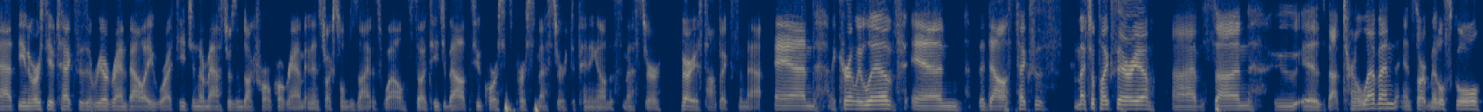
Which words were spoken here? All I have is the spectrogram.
at the University of Texas at Rio Grande Valley, where I teach in their master's and doctoral program in instructional design as well. So I teach about two courses per semester, depending on the semester, various topics in that. And I currently live in the Dallas, Texas Metroplex area. I have a son who is about to turn 11 and start middle school,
